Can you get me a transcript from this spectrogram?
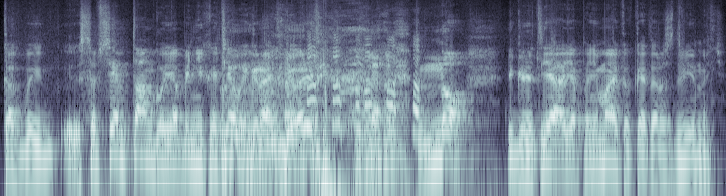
как бы совсем танго я бы не хотел играть, говорит, но, и говорит, я, я понимаю, как это раздвинуть.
